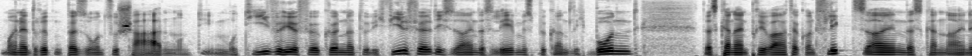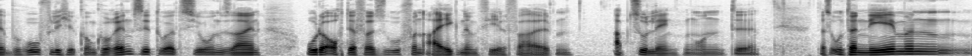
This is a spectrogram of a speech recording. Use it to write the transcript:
um einer dritten Person zu schaden. Und die Motive hierfür können natürlich vielfältig sein. Das Leben ist bekanntlich bunt. Das kann ein privater Konflikt sein, das kann eine berufliche Konkurrenzsituation sein oder auch der Versuch von eigenem Fehlverhalten abzulenken. Und äh, das Unternehmen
